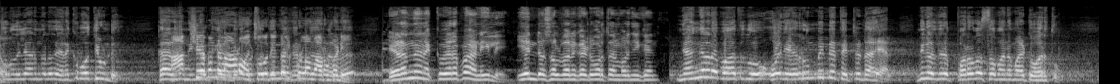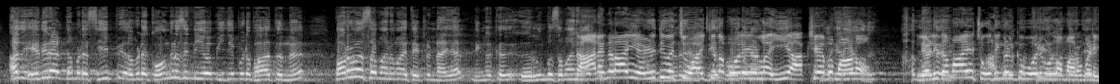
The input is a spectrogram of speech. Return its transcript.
ചുമതലയാണെന്നുള്ളത് എനിക്ക് ബോധ്യമുണ്ട്. ഞങ്ങളുടെ ഭാഗത്ത് ഒരു എറുമ്പിന്റെ തെറ്റുണ്ടായാൽ നിങ്ങൾ ഇതിന് പർവസമാനമായിട്ട് ഓർത്തു അത് എതിരാൽ നമ്മുടെ സി പി അവിടെ കോൺഗ്രസിന്റെയോ ബി ജെ പിയുടെ ഭാഗത്ത് നിന്ന് പർവസമാനമായ തെറ്റുണ്ടായാൽ നിങ്ങൾക്ക് എറുമ്പ് സമാനം കാലങ്ങളായി എഴുതി വെച്ച് വായിക്കുന്ന പോലെയുള്ള ഈ ആക്ഷേപമാണോ? ലളിതമായ ചോദ്യങ്ങൾക്ക് പോലുമുള്ള മറുപടി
